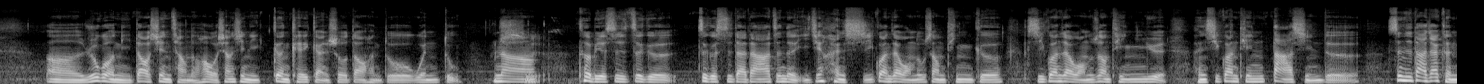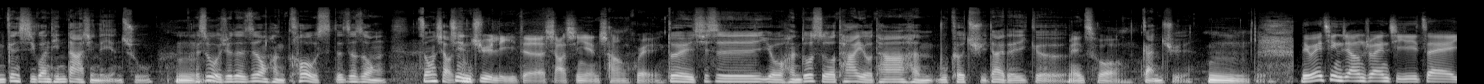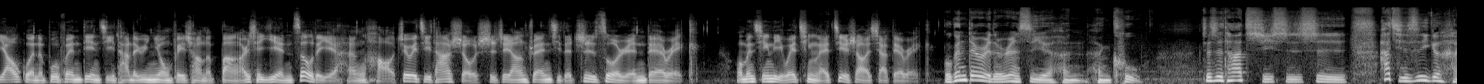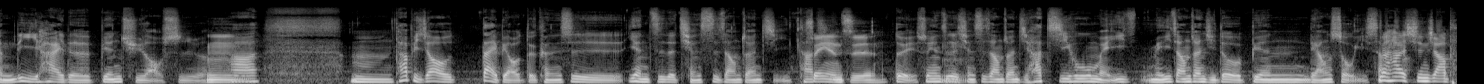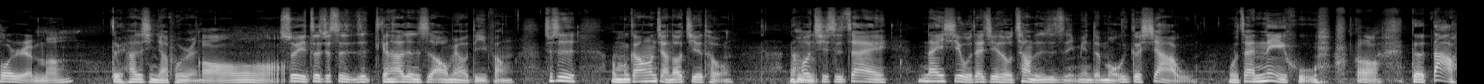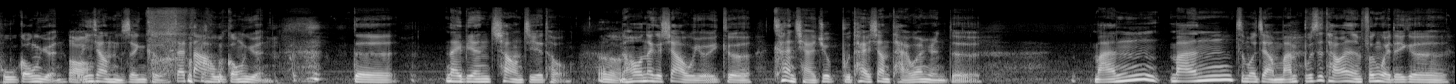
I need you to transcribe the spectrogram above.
呃，如果你到现场的话，我相信你更可以感受到很多温度。那特别是这个这个时代，大家真的已经很习惯在网络上听歌，习惯在网络上听音乐，很习惯听大型的。甚至大家可能更习惯听大型的演出，嗯，可是我觉得这种很 close 的这种中小型近距离的小型演唱会，对，其实有很多时候它有它很无可取代的一个没错。感觉。嗯，李维庆这张专辑在摇滚的部分，电吉他的运用非常的棒，而且演奏的也很好。这位吉他手是这张专辑的制作人 Derek。我们请李维庆来介绍一下 Derek。我跟 Derek 的认识也很很酷，就是他其实是他其实是一个很厉害的编曲老师了。嗯他嗯，他比较代表的可能是燕姿的前四张专辑，他孙燕姿，对孙燕姿的前四张专辑，他几乎每一每一张专辑都有编两首以上那。他是新加坡人吗？对，他是新加坡人。哦，所以这就是认跟他认识奥妙的地方，就是我们刚刚讲到街头，然后其实，在那一些我在街头唱的日子里面的某一个下午，我在内湖哦，的大湖公园，哦。我印象很深刻，在大湖公园的那边唱街头，嗯。然后那个下午有一个看起来就不太像台湾人的，蛮蛮怎么讲，蛮不是台湾人氛围的一个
